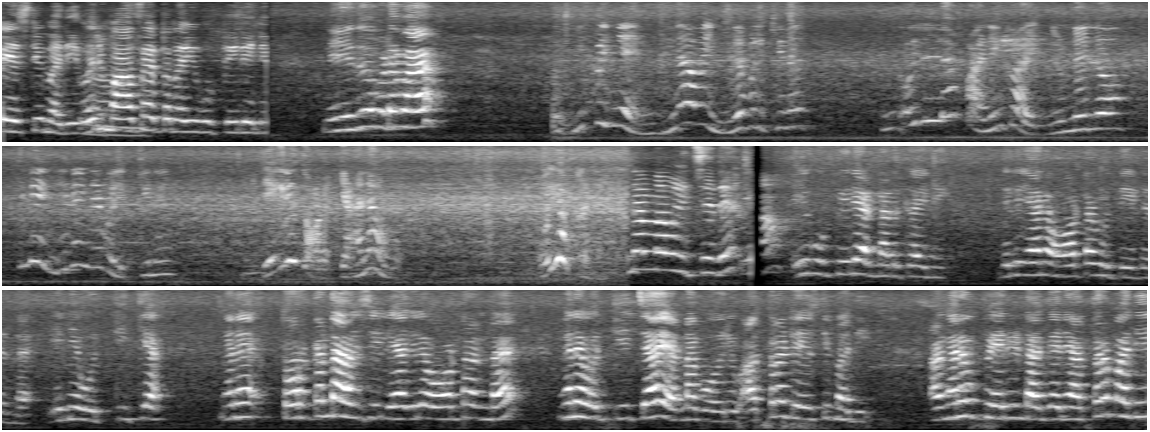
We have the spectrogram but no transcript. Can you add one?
ടേസ്റ്റ് മതി. ഒരു മാസം എത്ര ഈ കുപ്പിയിൽ ഇനി? നീ ഇത് ഇവിടെ വാ. ഇനിയിപ്പൊ പിന്നെ എന്തിനാ ഇന്നെ വിളിക്കുന്നത് എല്ലാ പണി കഴിഞ്ഞുണ്ടല്ലോ പിന്നെ എന്തിനാ എന്നെ വിളിക്കണേ? എന്തെങ്കിലും തുടയ്ക്കാനാവും. വിളിച്ചത്? ഈ കുപ്പിയിൽ എണ്ണ എടുക്കുക ഇനി. ഇതിൽ ഞാൻ ഓട്ട കുത്തിയിട്ടുണ്ട്. ഇനി ഒറ്റിക്ക. ഇങ്ങനെ തുറക്കേണ്ട ആവശ്യമില്ല. അതിൽ ഓട്ട ഉണ്ട്. ഇങ്ങനെ ഒറ്റിച്ച എണ്ണ പോരും. അത്ര ടേസ്റ്റ് മതി. അങ്ങനെ ഉപ്പേരി ഉണ്ടാക്കാൻ അത്ര മതി.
